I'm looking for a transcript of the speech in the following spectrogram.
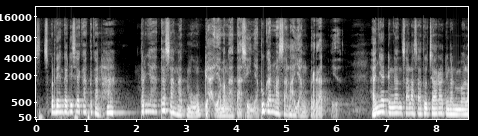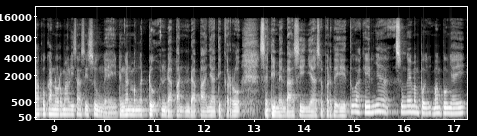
seperti yang tadi saya katakan, ha, ternyata sangat mudah ya mengatasinya, bukan masalah yang berat gitu. Hanya dengan salah satu cara dengan melakukan normalisasi sungai, dengan mengeduk endapan-endapannya, dikeruk sedimentasinya seperti itu, akhirnya sungai mempunyai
